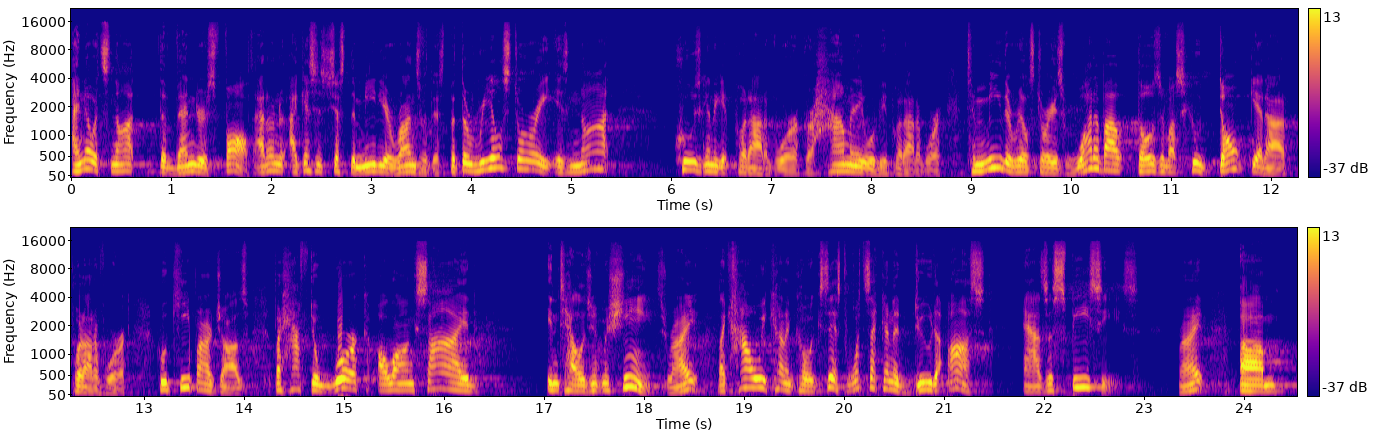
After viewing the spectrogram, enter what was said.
I know it's not the vendor's fault. I don't know, I guess it's just the media runs with this. But the real story is not who's going to get put out of work or how many will be put out of work. To me, the real story is what about those of us who don't get out, put out of work, who keep our jobs, but have to work alongside intelligent machines, right? Like how we kind of coexist. What's that going to do to us as a species, right? Um,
